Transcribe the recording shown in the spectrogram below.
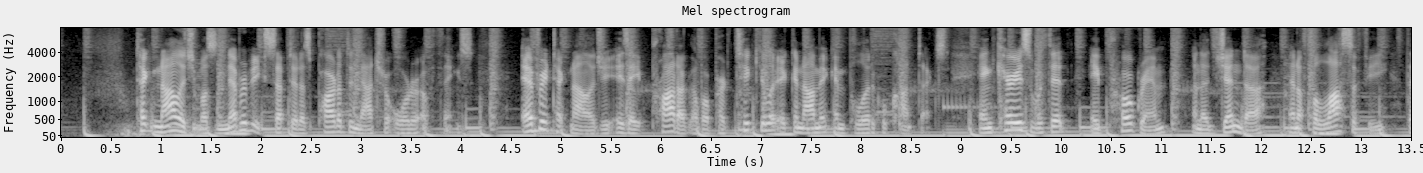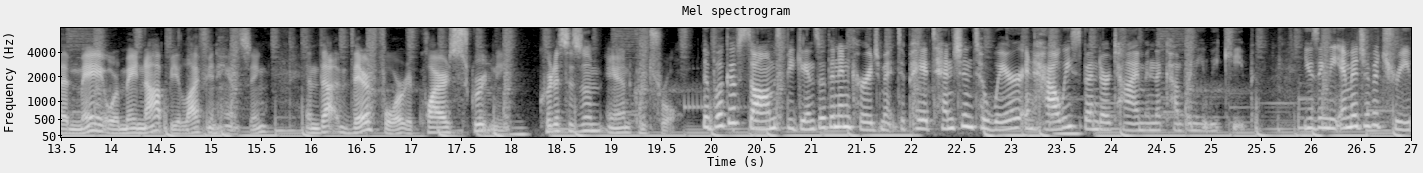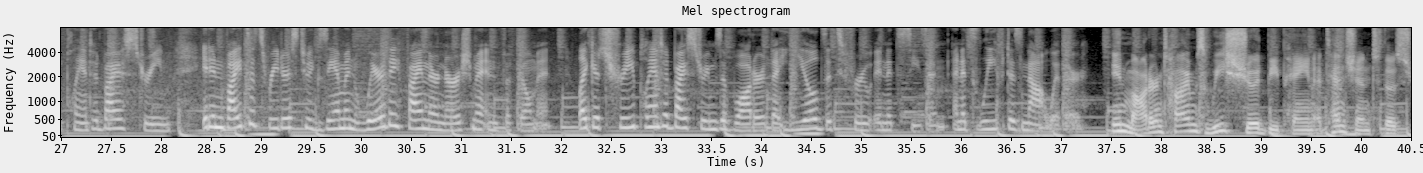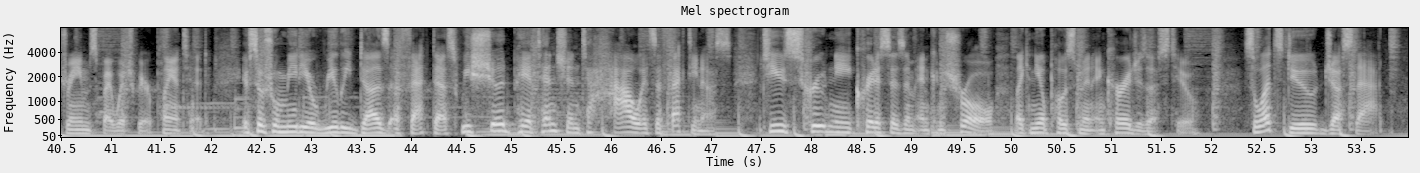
Technology must never be accepted as part of the natural order of things. Every technology is a product of a particular economic and political context and carries with it a program, an agenda, and a philosophy that may or may not be life enhancing and that therefore requires scrutiny, criticism, and control. The book of Psalms begins with an encouragement to pay attention to where and how we spend our time in the company we keep. Using the image of a tree planted by a stream, it invites its readers to examine where they find their nourishment and fulfillment. Like a tree planted by streams of water that yields its fruit in its season, and its leaf does not wither. In modern times, we should be paying attention to those streams by which we are planted. If social media really does affect us, we should pay attention to how it's affecting us, to use scrutiny, criticism, and control like Neil Postman encourages us to. So let's do just that.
